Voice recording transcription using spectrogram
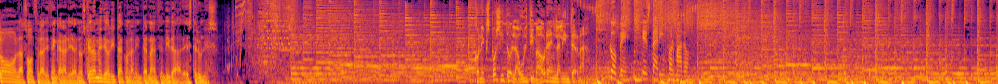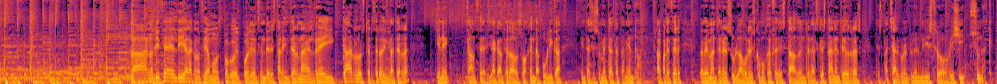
Son las 11, las 10 en Canarias. Nos queda media horita con la linterna encendida de este lunes. Con Expósito, la última hora en la linterna. Cope, estar informado. La noticia del día la conocíamos poco después de encender esta linterna. El rey Carlos III de Inglaterra tiene cáncer y ha cancelado su agenda pública mientras se somete al tratamiento. Al parecer, debe mantener sus labores como jefe de Estado, entre las que están, entre otras, despachar con el primer ministro Rishi Sunak.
